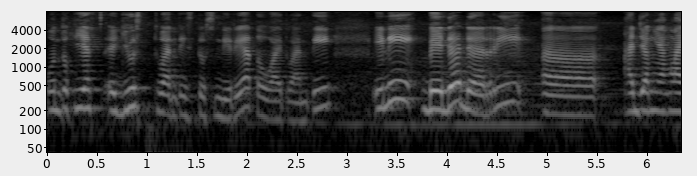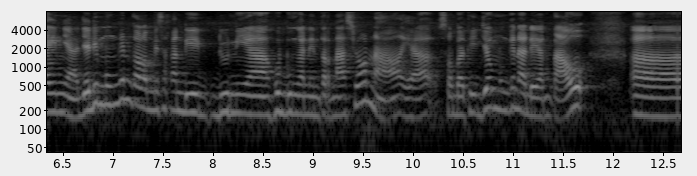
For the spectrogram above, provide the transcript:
untuk youth, youth 20 itu sendiri atau Y20 ini beda dari eh, ajang yang lainnya jadi mungkin kalau misalkan di dunia hubungan internasional ya sobat hijau mungkin ada yang tahu eh,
